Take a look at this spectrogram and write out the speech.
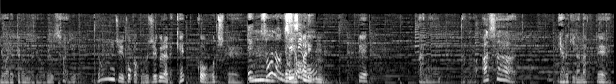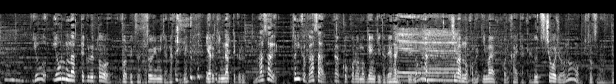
言われてるんだけど俺さよ45か50ぐらいで結構落ちて。え、うん。そうなんで先生すか？でもやっぱり、も？うん、であの朝やる気がなくてうん。よ夜になってくると別にそういう意味じゃなくてね やる気になってくるっていうの。は朝とにかく朝が心の元気が出ないっていうのが一番のこの今ここに書いてあるけどうつ症状の一つなんで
